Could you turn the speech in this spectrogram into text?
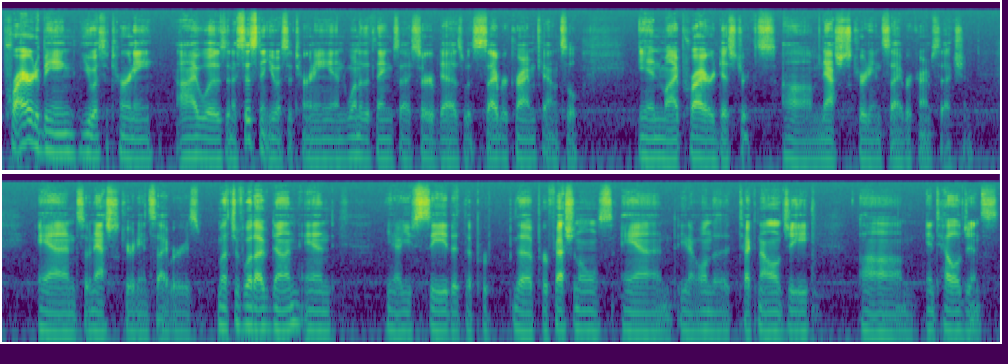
prior to being U.S. attorney, I was an assistant U.S. attorney, and one of the things I served as was cybercrime counsel in my prior district's um, national security and cybercrime section. And so, national security and cyber is much of what I've done, and you know, you see that the the professionals and you know on the technology, um, intelligence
